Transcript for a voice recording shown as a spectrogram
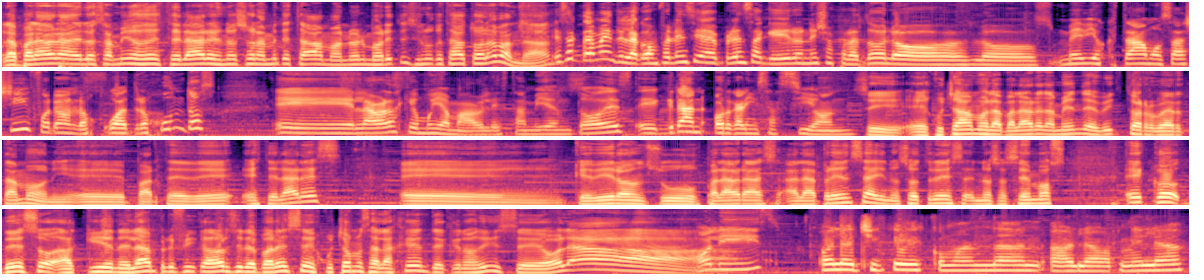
La palabra de los amigos de Estelares no solamente estaba Manuel Moretti, sino que estaba toda la banda. Exactamente, la conferencia de prensa que dieron ellos para todos los, los medios que estábamos allí, fueron los cuatro juntos. Eh, la verdad es que muy amables también, todos. Eh, gran organización. Sí, eh, escuchábamos la palabra también de Víctor Bertamoni, eh, parte de Estelares. eh, que dieron sus palabras a la prensa y nosotros nos hacemos eco de eso aquí en el amplificador. Si le parece, escuchamos a la gente que nos dice: ¡Hola! Olis. Hola chiques, ¿cómo andan? Habla Ornella,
